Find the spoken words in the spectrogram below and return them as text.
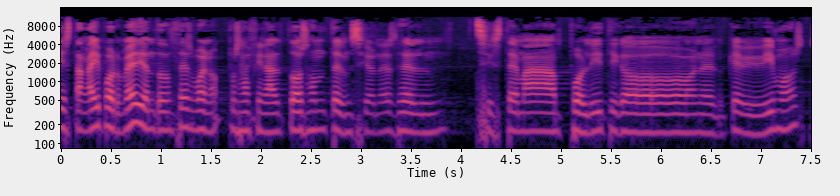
y están ahí por medio. Entonces, bueno, pues al final todo son tensiones del sistema político en el que vivimos.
